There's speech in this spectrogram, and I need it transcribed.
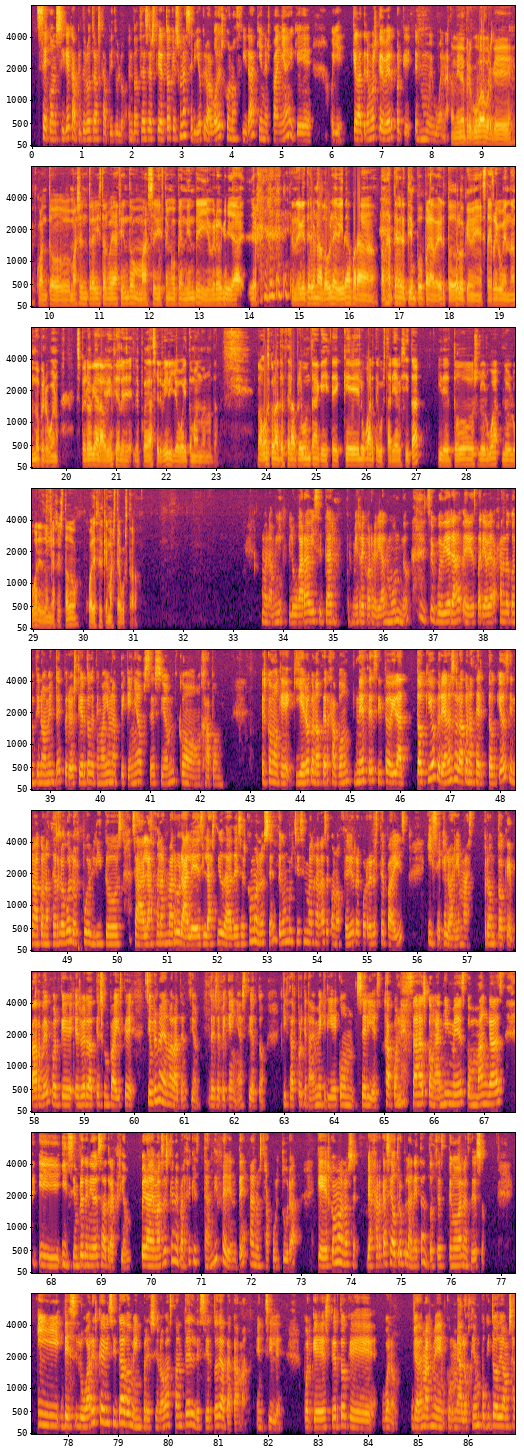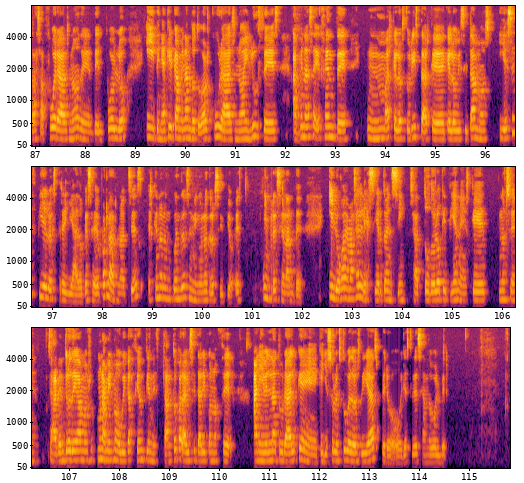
se consigue capítulo tras capítulo. Entonces es cierto que es una serie, yo creo, algo desconocida aquí en España y que, oye, que la tenemos que ver porque es muy buena. A mí me preocupa porque cuanto más entrevistas voy haciendo, más series tengo pendiente y yo creo que ya, tendré que tener una doble vida para, tener tiempo para ver todo lo que me estáis recomendando, pero bueno, espero que a la audiencia le, le pueda servir y yo voy tomando nota. Vamos con la tercera pregunta que dice, ¿qué lugar te gustaría visitar? Y de todos los, lugares donde has estado, ¿cuál es el que más te ha gustado? Bueno, a mí, lugar a visitar, por mí recorrería el mundo, si pudiera, eh, estaría viajando continuamente, pero es cierto que tengo ahí una pequeña obsesión con Japón. Es como que quiero conocer Japón, necesito ir a Tokio, pero ya no solo a conocer Tokio, sino a conocer luego los pueblitos, o sea, las zonas más rurales, las ciudades. Es como, no sé, tengo muchísimas ganas de conocer y recorrer este país y sé que lo haré más pronto que tarde, porque es verdad que es un país que siempre me ha llamado la atención, desde pequeña, es cierto. Quizás porque también me crié con series japonesas, con animes, con mangas y, siempre he tenido esa atracción. Pero además es que me parece que es tan diferente a nuestra cultura que es como, no sé, viajar casi a otro planeta, entonces tengo ganas de eso. Y de lugares que he visitado me impresionó bastante el desierto de Atacama, en Chile, porque es cierto que, bueno, yo además me, me alojé un poquito, digamos, a las afueras ¿no? del pueblo y tenía que ir caminando todo a oscuras, no hay luces, apenas hay gente, mm, más que los turistas que, que, lo visitamos. Y ese cielo estrellado que se ve por las noches es que no lo encuentras en ningún otro sitio. Es impresionante. Y luego además el desierto en sí, o sea, todo lo que tienes, que, no sé, o sea, dentro, digamos, una misma ubicación tienes tanto para visitar y conocer a nivel natural que, que yo solo estuve dos días, pero ya estoy deseando volver.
